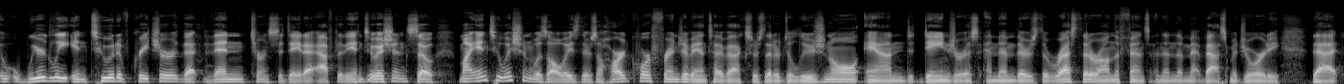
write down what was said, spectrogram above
weirdly intuitive creature that then turns to data after the intuition. So my intuition was always there's a hardcore fringe of anti-vaxxers that are delusional and dangerous, and then there's the rest that are on the fence, and then the vast majority that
